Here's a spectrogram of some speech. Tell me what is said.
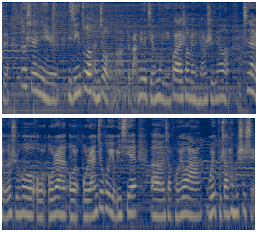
对，就是你已经做了很久了嘛，对吧？那个节目已经挂在上面很长时间了。现在有的时候偶偶然偶偶然就会有一些呃小朋友啊，我也不知道他们是谁，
